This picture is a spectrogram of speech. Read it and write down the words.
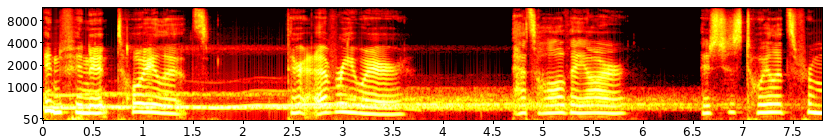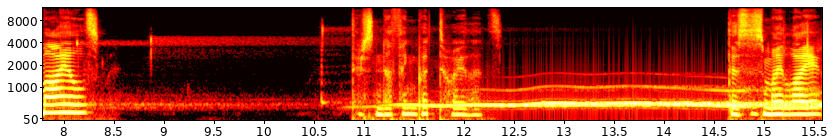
infinite toilets. They're everywhere. That's all they are. There's just toilets for miles. There's nothing but toilets. This is my life.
